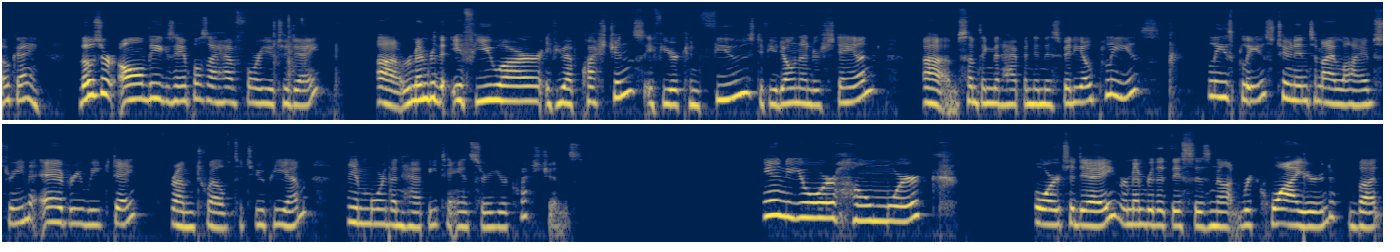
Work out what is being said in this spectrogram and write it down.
Okay, those are all the examples I have for you today. Uh, remember that if you are, if you have questions, if you're confused, if you don't understand um, something that happened in this video, please, please, please tune into my live stream every weekday from 12 to 2 p.m. I am more than happy to answer your questions. And your homework for today, remember that this is not required, but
